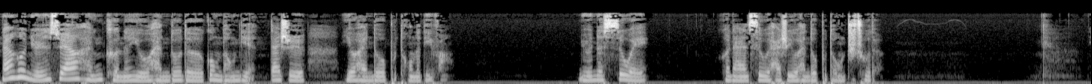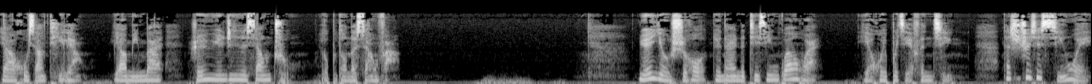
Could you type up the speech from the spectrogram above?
男人和女人虽然很可能有很多的共同点，但是。有很多不同的地方。女人的思维和男人思维还是有很多不同之处的，要互相体谅，也要明白人与人之间的相处有不同的想法。女人有时候对男人的贴心关怀也会不解风情，但是这些行为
